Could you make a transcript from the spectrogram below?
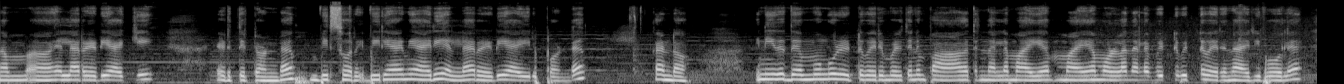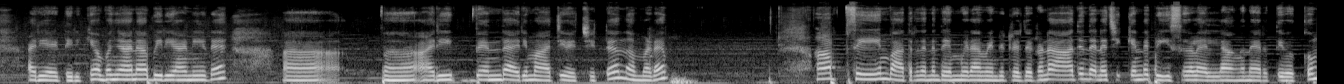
നം എല്ലാം റെഡിയാക്കി എടുത്തിട്ടുണ്ട്. സോറി ബിരിയാണി അരി എല്ലാം റെഡി ആയിരിപ്പുണ്ട്. കണ്ടോ? ഇനി ഇത് ദമ്മും കൂടി ഇട്ട് വരുമ്പോഴത്തേനും പാകത്തിന് നല്ല മയ മയമുള്ള നല്ല വിട്ട് വിട്ട് വരുന്ന അരി പോലെ അരിയായിട്ടിരിക്കും. അപ്പം ഞാൻ ആ ബിരിയാണിയുടെ അരി വെന്ത അരി മാറ്റി വെച്ചിട്ട് നമ്മുടെ ആ സെയിം പാത്രം തന്നെ ദമ്മിടാൻ വേണ്ടിയിട്ട് എടുത്തിട്ടുണ്ട്. ആദ്യം തന്നെ ചിക്കന്റെ പീസുകളെല്ലാം അങ്ങ് നിരത്തി വെക്കും.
